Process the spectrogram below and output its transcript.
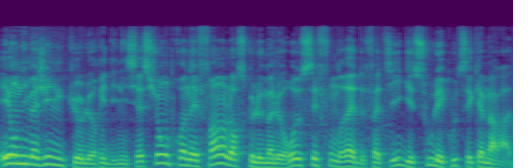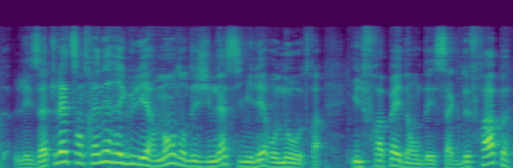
et on imagine que le rite d'initiation prenait fin lorsque le malheureux s'effondrait de fatigue sous les coups de ses camarades. Les athlètes s'entraînaient régulièrement dans des gymnases similaires aux nôtres. Ils frappaient dans des sacs de frappe,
